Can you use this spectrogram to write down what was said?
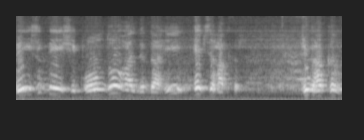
değişik değişik olduğu halde dahi hepsi haktır. Çünkü hakkın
